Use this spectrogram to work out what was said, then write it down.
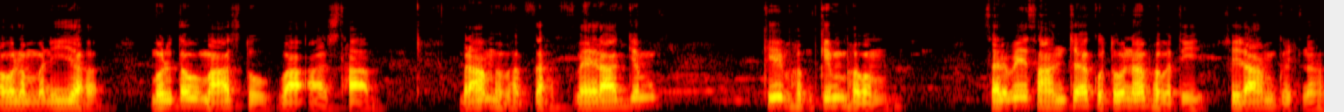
अवलम्बनीयः, मूर्तौ मास्तु वा आस्था। ब्राह्मभक्तः, वैराग्यं किं भवं? सर्वेषाञ्च कुतो न भवति श्रीरामकृष्ण।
